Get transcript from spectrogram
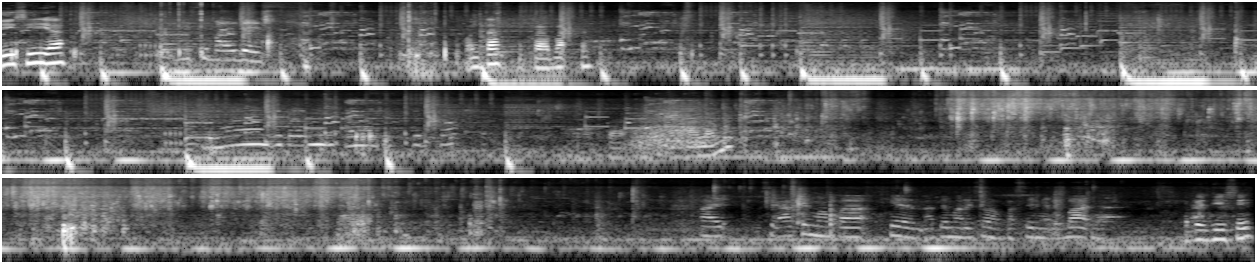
DC ya. Jisi Balde. Kontak, kerabat kan. chicken, Ate Marisol, pasti meriban. Ate GC?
